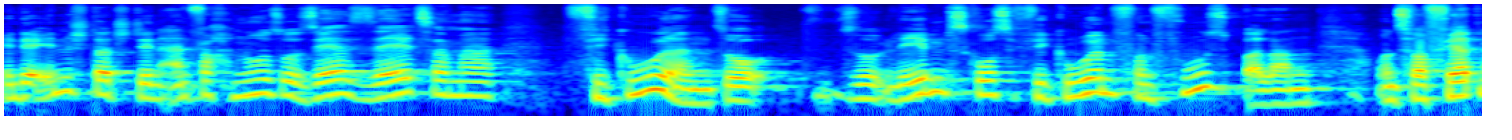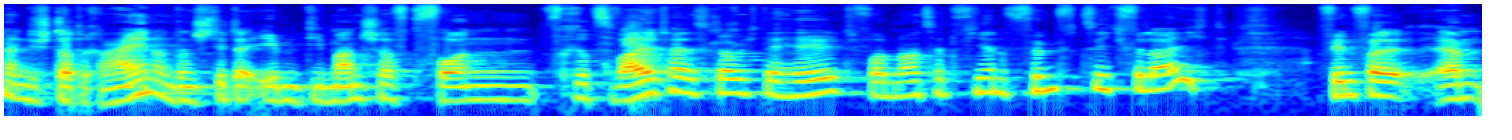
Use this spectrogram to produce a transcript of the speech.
in der Innenstadt stehen einfach nur so sehr seltsame Figuren, so, so lebensgroße Figuren von Fußballern. Und zwar fährt man in die Stadt rein und dann steht da eben die Mannschaft von Fritz Walter, ist glaube ich der Held von 1954 vielleicht. Auf jeden Fall ähm,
